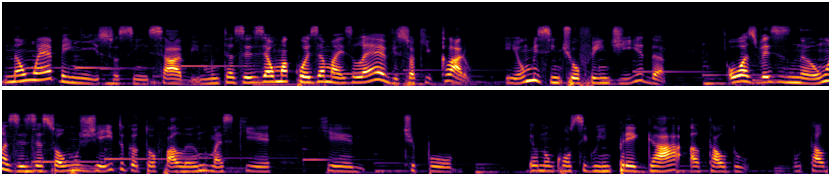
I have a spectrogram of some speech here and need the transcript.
não é bem isso, assim, sabe? Muitas vezes é uma coisa mais leve, só que, claro, eu me senti ofendida, ou às vezes não, às vezes é só um jeito que eu tô falando, mas que, que tipo, eu não consigo empregar a tal do. O tal,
